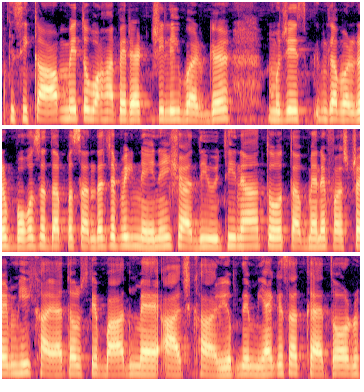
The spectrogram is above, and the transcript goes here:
किसी काम में तो वहाँ पे रेड चिली बर्गर मुझे इस, इनका बर्गर बहुत ज़्यादा पसंद है। जब मेरी नई नई शादी हुई थी ना तो तब मैंने फ़र्स्ट टाइम ही खाया था और उसके बाद मैं आज खा रही हूँ। अपने मियाँ के साथ खाया था और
